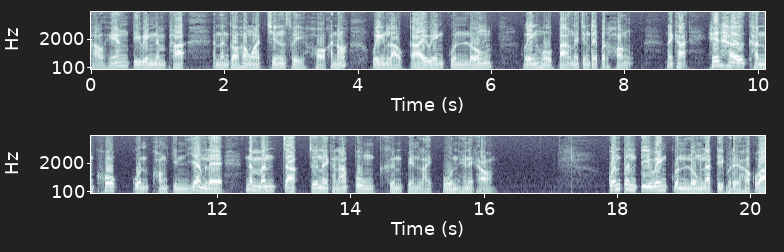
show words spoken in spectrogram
เฮาแห้งตีเวงนำพระอันนั้นก็ห้องว่าชื่นสวยหอค่ะเนาะเวงเหล่ากายเวงกวนลง เวงโหปางในจึงได้ปดห้องนะคะเฮ็ดเฮาคันโคก กวนของกินเยี่ยมแลน้ำมันจากเจอในคณะปรุงขึ้นเป็นลายปูนให้ในเขากวนเปิ้นตีเว้งกวนลงลัดตีผู้ใดฮอกว่า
